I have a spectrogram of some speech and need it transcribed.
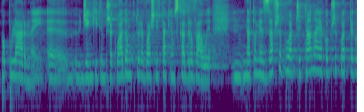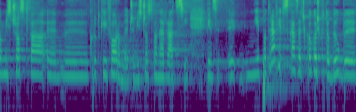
popularnej dzięki tym przekładom, które właśnie tak ją skadrowały. Natomiast zawsze była czytana jako przykład tego mistrzostwa krótkiej formy, czy mistrzostwa narracji. Więc nie potrafię wskazać kogoś, kto byłby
